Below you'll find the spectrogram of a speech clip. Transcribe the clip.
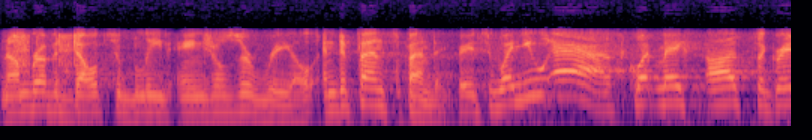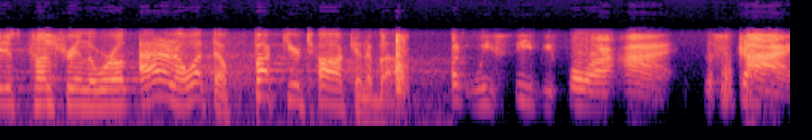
number of adults who believe angels are real, and defense spending. So when you ask what makes us the greatest country in the world, I don't know what the fuck you're talking about. What we see before our eyes, the sky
